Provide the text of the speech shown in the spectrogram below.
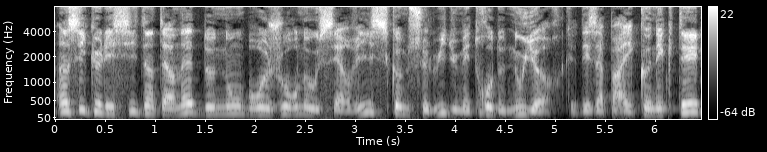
ainsi que les sites Internet de nombreux journaux ou services, comme celui du métro de New York. Des appareils connectés,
